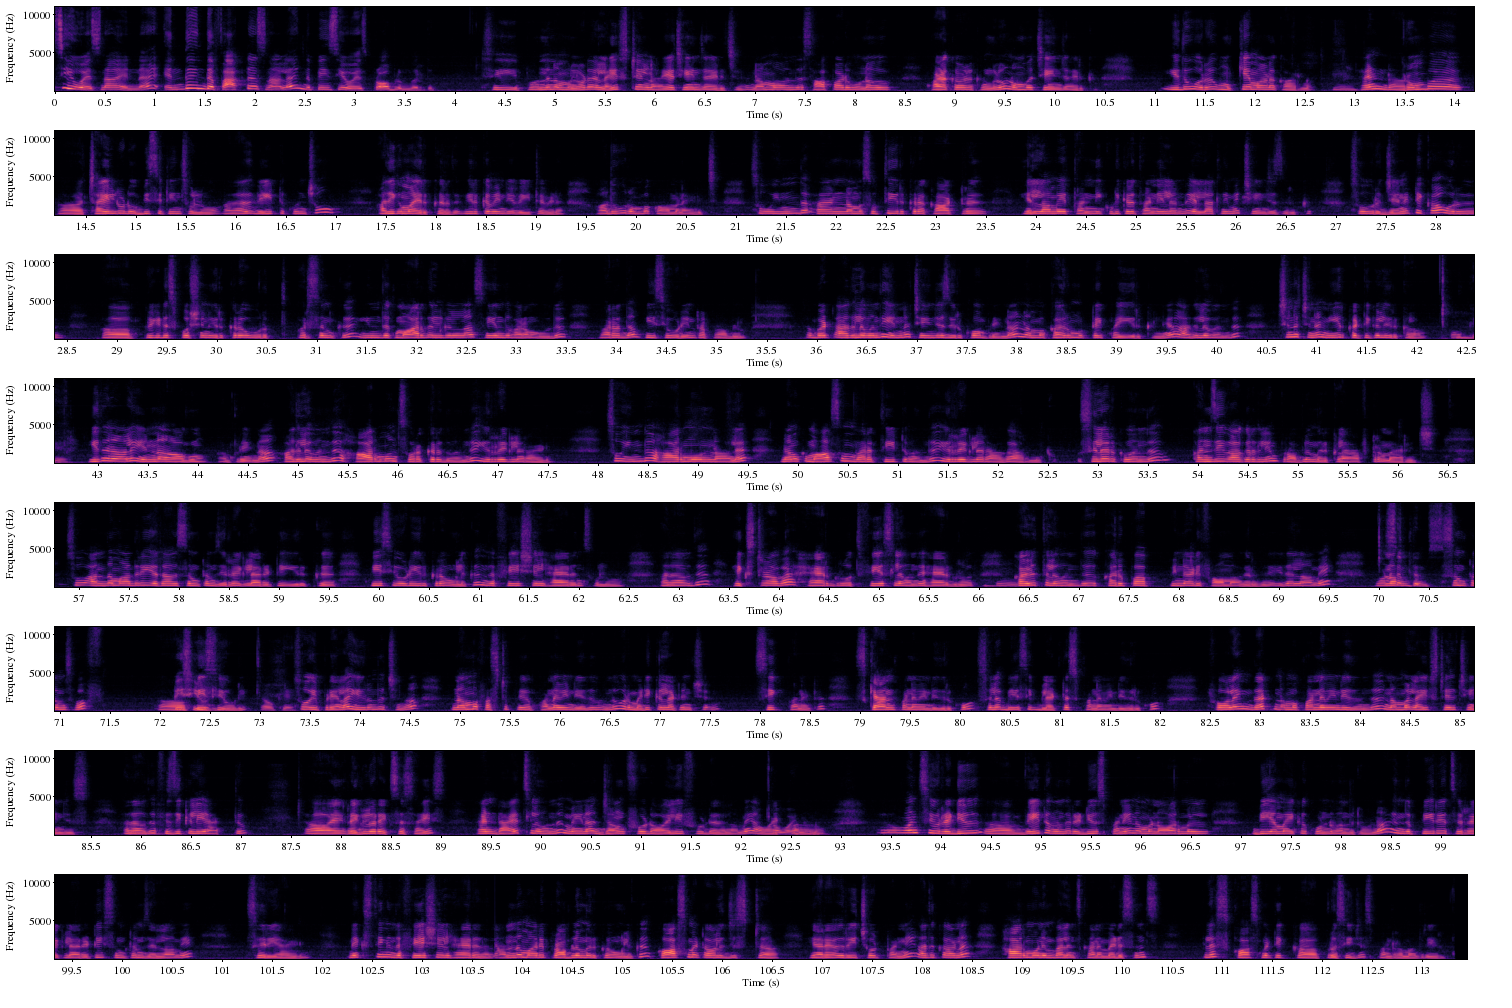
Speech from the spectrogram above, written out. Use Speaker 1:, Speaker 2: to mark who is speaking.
Speaker 1: பிசிஓஎஸ்னா என்ன? எந்த இந்த ஃபேக்டர்ஸ்னால இந்த பிசிஓஎஸ் ப்ராப்ளம் வருது?
Speaker 2: சரி இப்போ வந்து நம்மளோட லைஃப் ஸ்டைல் நிறைய சேஞ்ச் ஆயிடுச்சு. நம்ம வந்து சாப்பாடு உணவு பழக்க வழக்கங்களும் ரொம்ப சேஞ்ச் ஆயிருக்கு. இது ஒரு முக்கியமான காரணம். அண்ட் ரொம்ப சைல்டுஹுட் ஒபிசிட்டின்னு சொல்லுவோம். அதாவது வெயிட் கொஞ்சம் அதிகமாக இருக்கிறது இருக்க வேண்டிய வெயிட்டை விட. அதுவும் ரொம்ப காமன் ஆயிடுச்சு. ஸோ இந்த and நம்ம சுற்றி இருக்கிற காற்று எல்லாமே தண்ணி குடிக்கிற தண்ணியிலேருந்து எல்லாத்துலேயுமே சேஞ்சஸ் இருக்குது ஸோ ஒரு ஜெனட்டிக்காக ஒரு ப்ரீடிஸ்போஷன் இருக்கிற ஒரு பர்சனுக்கு இந்த மாறுதல்கள்லாம் சேர்ந்து வரும்போது வரதான் பிசிஓடின்ற ப்ராப்ளம் பட் அதில் வந்து என்ன சேஞ்சஸ் இருக்கும் அப்படின்னா நம்ம கருமுட்டை பை இருக்கு இல்லையா? அதில் வந்து சின்ன சின்ன நீர்க்கட்டிகள் இருக்கலாம்.
Speaker 1: ஓகே
Speaker 2: இதனால் என்ன ஆகும் அப்படின்னா அதில் வந்து ஹார்மோன் சுரக்கிறது வந்து இர்ரெகுலர் ஆகிடும் ஸோ இந்த ஹார்மோன்னால் நமக்கு மாதம் வர தீட்டு வந்து இர்ரெகுலர் ஆக ஆரம்பிக்கும். சிலருக்கு வந்து கன்சீவ் ஆகிறதுலையும் ப்ராப்ளம் இருக்கலாம் ஆஃப்டர் மேரேஜ் ஸோ அந்த மாதிரி ஏதாவது சிம்டம்ஸ் இர்ரெகுலாரிட்டி இருக்குது பிசிஓடி இருக்கிறவங்களுக்கு இந்த ஃபேஷியல் ஹேர்னு சொல்லுவோம். அதாவது எக்ஸ்ட்ராவாக ஹேர் க்ரோத் ஃபேஸில் வந்து ஹேர் க்ரோத் கழுத்தில் வந்து கருப்பாக பின்னாடி ஃபார்ம் ஆகுறது இதெல்லாமே one of. Symptoms of. PCOD
Speaker 1: okay
Speaker 2: so இப்படியெல்லாம் இருந்துச்சுன்னா நம்ம ஃபஸ்ட்டு பண்ண வேண்டியது வந்து ஒரு மெடிக்கல் அட்டென்ஷன் சீக் பண்ணிவிட்டு ஸ்கேன் பண்ண வேண்டியது இருக்கும். சில பேசிக் பிளட் டெஸ்ட் பண்ண வேண்டியது இருக்கும். ஃபாலோயிங் தட் நம்ம பண்ண வேண்டியது வந்து நம்ம லைஃப் ஸ்டைல் சேஞ்சஸ் அதாவது physically active regular exercise and டயட்ஸில் வந்து மெயினாக ஜங்க் ஃபுட் ஆயிலி ஃபுட் இதெல்லாமே அவாய்ட் பண்ணணும். ஒன்ஸ் யூ ரெடியூ வெயிட்டை வந்து ரெடியூஸ் பண்ணி நம்ம நார்மல் பிஎம்ஐக்கு கொண்டு வந்துட்டோம்னா இந்த பீரியட்ஸ் இர்ரெகுலாரிட்டி சிம்டம்ஸ் எல்லாமே சரியாயிடும். நெக்ஸ்ட் திங் இந்த ஃபேஷியல் ஹேர் இதெல்லாம் அந்த மாதிரி ப்ராப்ளம் இருக்கிறவங்களுக்கு காஸ்மெட்டாலஜிஸ்ட் யாரையாவது ரீச் அவுட் பண்ணி அதுக்கான ஹார்மோன் இம்பேலன்ஸ்க்கான மெடிசின்ஸ் ப்ளஸ் காஸ்மெட்டிக் ப்ரொசீஜர்ஸ் பண்ணுற மாதிரி இருக்கும்.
